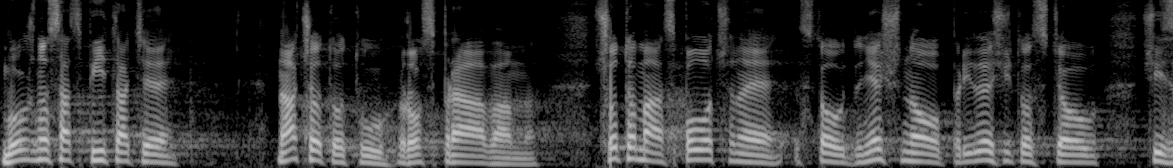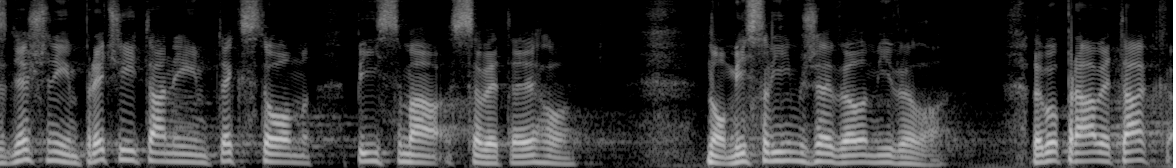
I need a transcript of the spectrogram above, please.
Možno sa spýtate, na čo to tu rozprávam, čo to má spoločné s tou dnešnou príležitosťou či s dnešným prečítaným textom písma svätého? No, myslím, že veľmi veľa. Lebo práve tak,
